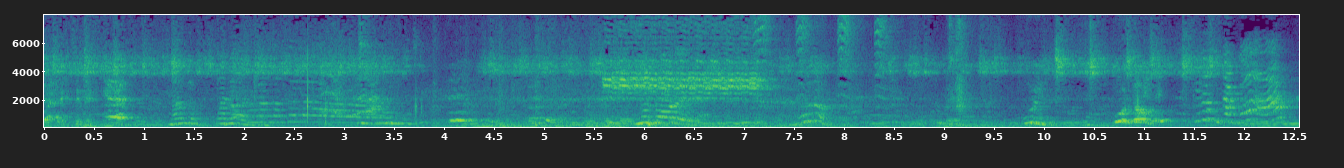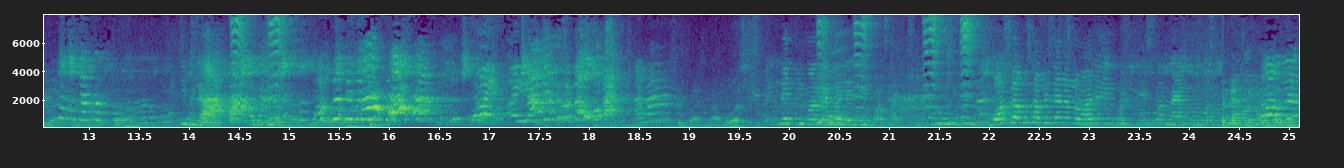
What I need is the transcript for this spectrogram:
एकछिन एकछिन आशीर्वाद लागोस् बसौँ सबैजना ल अरे यसमा म्याटमा बसौँ हुँदैन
